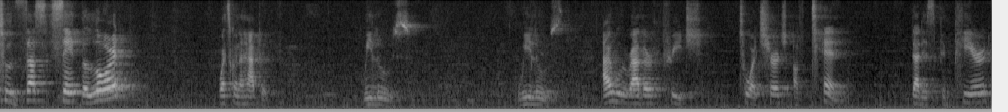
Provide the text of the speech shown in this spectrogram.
to thus saith the Lord, what's going to happen? we lose. We lose. I would rather preach to a church of 10 that is prepared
